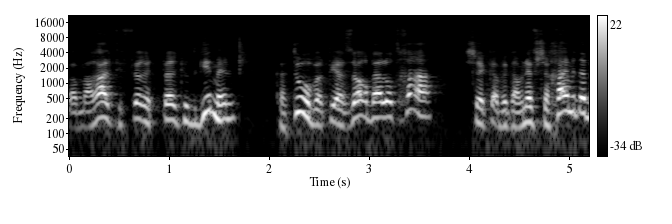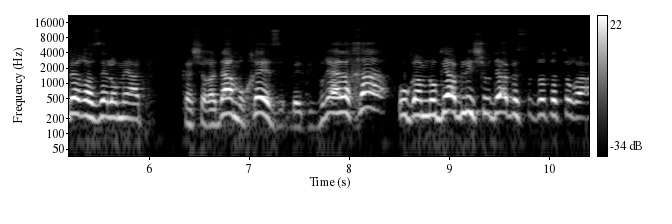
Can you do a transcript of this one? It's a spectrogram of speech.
במהר"ל תפארת פרק י"ג כתוב על פי הזוהר בעלותך, ש... וגם נפש החיים מדבר על זה לא מעט, כאשר אדם אוחז בדברי הלכה, הוא גם נוגע בלי שהוא יודע בסודות התורה,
